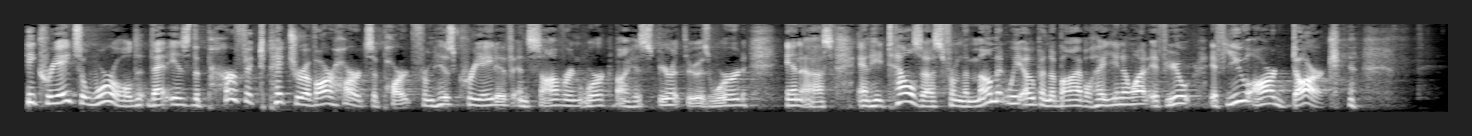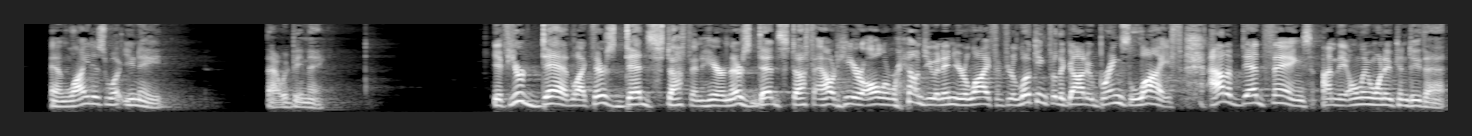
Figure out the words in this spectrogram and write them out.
He creates a world that is the perfect picture of our hearts apart from His creative and sovereign work by His Spirit through His Word in us. And He tells us from the moment we open the Bible, hey, you know what? If you, if you are dark and light is what you need, that would be me. If you're dead, like there's dead stuff in here and there's dead stuff out here all around you and in your life, if you're looking for the God who brings life out of dead things, I'm the only one who can do that.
